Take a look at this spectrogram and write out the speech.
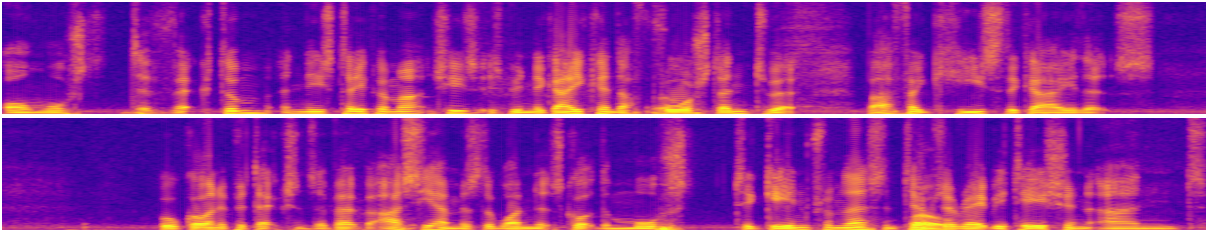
almost the victim in these type of matches. He's been the guy kind of forced into it, but I think he's the guy that's. We'll go on to predictions a bit, but I see him as the one that's got the most to gain from this in terms Well- of reputation and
